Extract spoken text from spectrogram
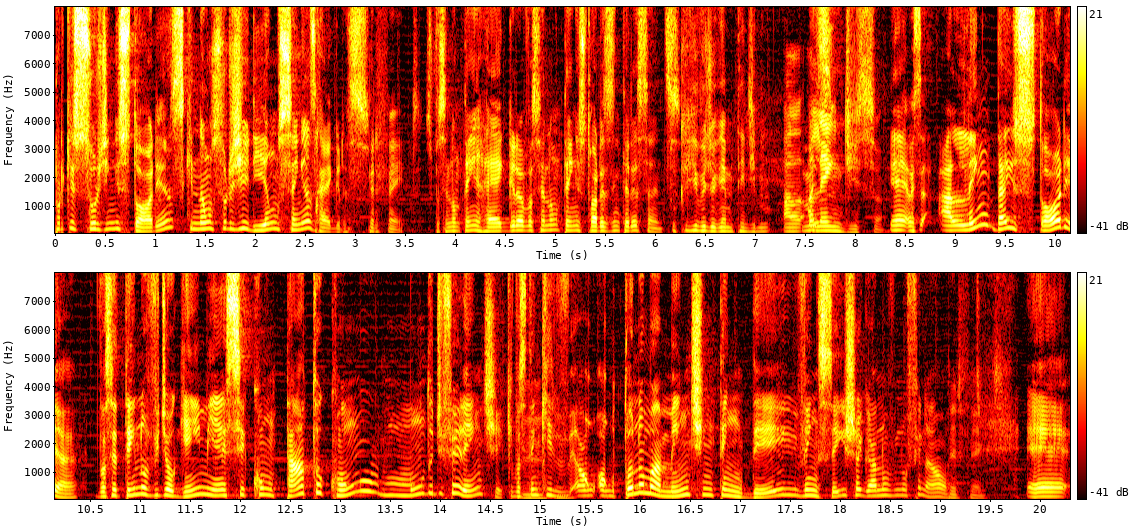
porque surgem histórias que não surgiriam sem as regras. Perfeito. Se você não tem regra, você não tem histórias O interessantes. que que o videogame tem de, a- Mas- além disso? É, mas além da história, você tem no videogame esse contato com um mundo diferente. Que você tem que au- autonomamente entender, e vencer e chegar no, no final. Perfeito. É,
